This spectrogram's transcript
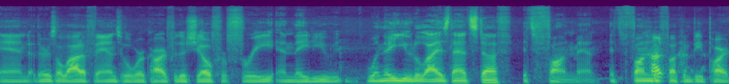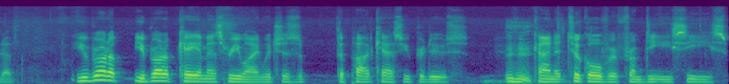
and there's a lot of fans who will work hard for the show for free, and they do when they utilize that stuff, it's fun, man. It's fun How- to fucking be part of. You brought up you brought up KMS Rewind, which is the podcast you produce. Mm-hmm. Kind of took over from DEC's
